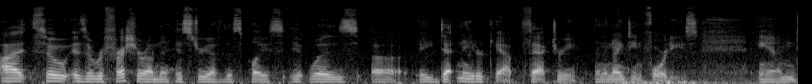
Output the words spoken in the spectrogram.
Uh, so, as a refresher on the history of this place, it was uh, a detonator cap factory in the 1940s. And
